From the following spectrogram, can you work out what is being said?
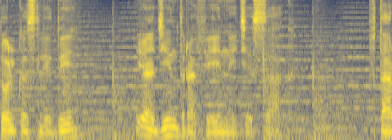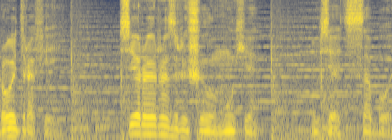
Только следы и один трофейный тесак. Второй трофей Серый разрешил Мухе взять с собой.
